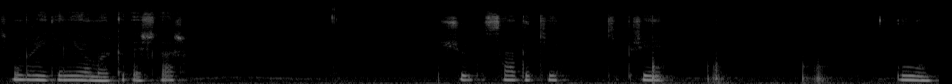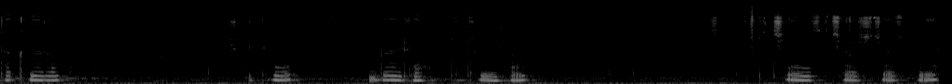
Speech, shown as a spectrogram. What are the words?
Şimdi buraya geliyorum arkadaşlar. Şurada sağdaki kipriği iğnemi takıyorum. Şu ipimi böyle tutuyorum. Şimdi çiçeğimizi çalışacağız buraya.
